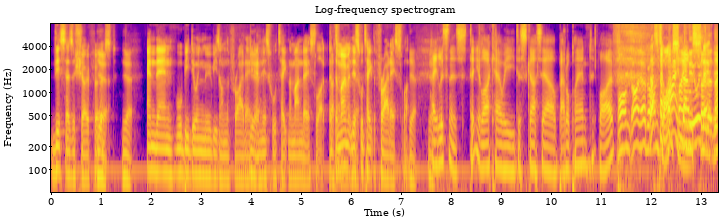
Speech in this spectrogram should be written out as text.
this as a show yeah, first, yeah, and then we'll be doing movies on the Friday, Yeah. and this will take the Monday slot. At the moment, right, this yeah. will take the Friday slot. yeah. yeah. Hey, listeners, don't you like how we discuss our battle plan live? Well, I'm, oh, no, but That's I'm, I'm fine. saying No, this we- so they- that they,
